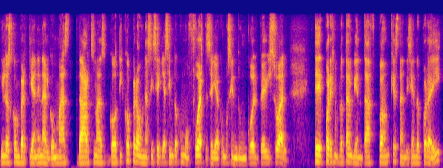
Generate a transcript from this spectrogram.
y los convertían en algo más darks, más gótico, pero aún así seguía siendo como fuerte, seguía como siendo un golpe visual. Eh, por ejemplo, también Daft Punk, que están diciendo por ahí,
